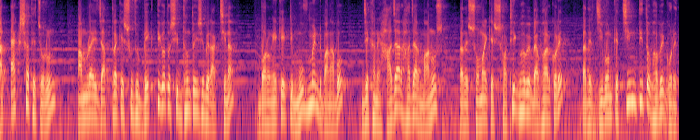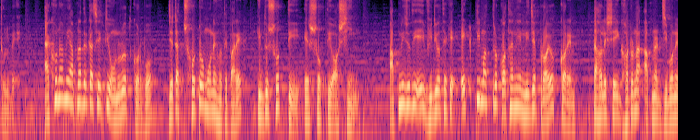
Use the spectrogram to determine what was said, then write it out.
আর একসাথে চলুন, আমরা এই যাত্রাকে শুধু ব্যক্তিগত সিদ্ধান্ত হিসেবে রাখছি না, বরং একে একটি মুভমেন্ট বানাবো, যেখানে হাজার হাজার মানুষ তাদের সময়কে সঠিকভাবে ব্যবহার করে তাদের জীবনকে চিন্তিতভাবে গড়ে তুলবে। এখন আমি আপনাদের কাছে একটি অনুরোধ করব, যেটা ছোট মনে হতে পারে কিন্তু সত্যি এর শক্তি অসীম। আপনি যদি এই ভিডিও থেকে একটি মাত্র কথা নিয়ে নিজে প্রয়োগ করেন, তাহলে সেই ঘটনা আপনার জীবনে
